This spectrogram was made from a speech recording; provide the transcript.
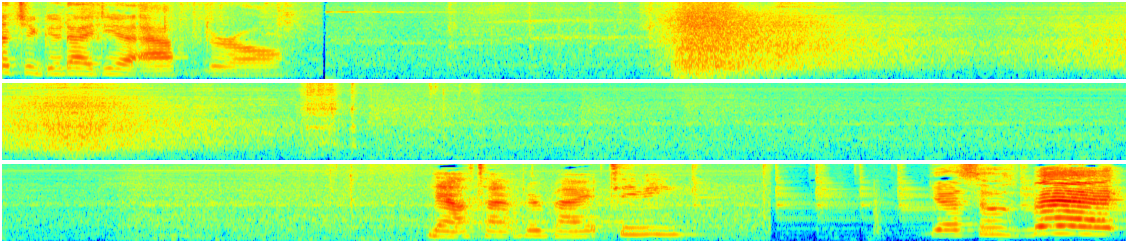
Such a good idea after all. Now time for Pirate TV. Guess who's back?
